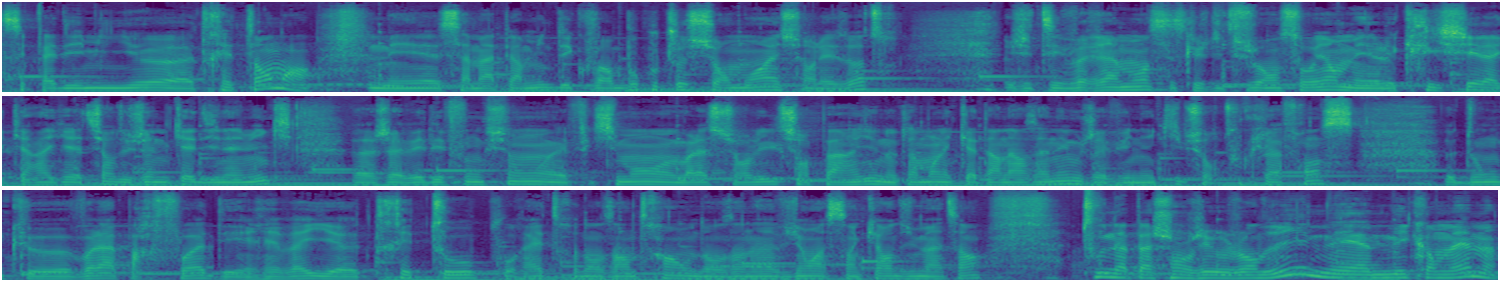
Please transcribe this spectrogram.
C'est pas des milieux très tendres, mais ça m'a permis de découvrir beaucoup de choses sur moi et sur les autres. J'étais vraiment, c'est ce que je dis toujours en souriant, mais le cliché, la caricature du jeune cas dynamique. Euh, j'avais des fonctions effectivement voilà sur l'île, sur Paris, notamment les quatre dernières années où j'avais une équipe sur toute la France. Donc euh, voilà, parfois des réveils très tôt pour être dans un train ou dans un avion à 5 heures du matin. Tout n'a pas changé aujourd'hui, mais, mais quand même,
